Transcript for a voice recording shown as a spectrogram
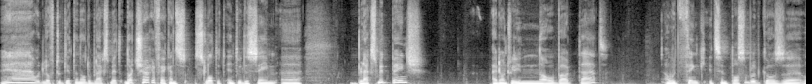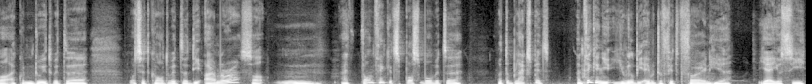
yeah I would love to get another blacksmith not sure if I can slot it into the same uh, blacksmith bench I don't really know about that I would think it's impossible because uh, well I couldn't do it with the what's it called with the, the armorer so mm, I don't think it's possible with the with the blacksmith. I'm thinking you, you will be able to fit fur in here. Yeah, you see.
